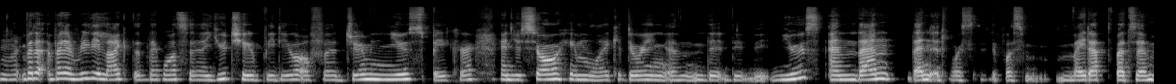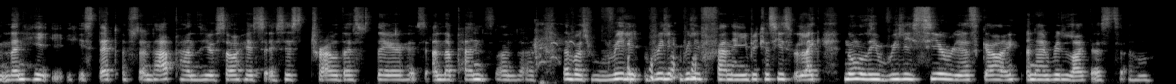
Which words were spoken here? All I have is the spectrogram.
Mm, but but I really liked that there was a YouTube video of a German news speaker, and you saw him like doing um, the, the, the news, and then then it was it was made up, but um, then he he stand, stand up, and you saw his his trousers there, his underpants, and uh, that was really really really funny because he's like normally really serious guy, and I really like this. Um,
